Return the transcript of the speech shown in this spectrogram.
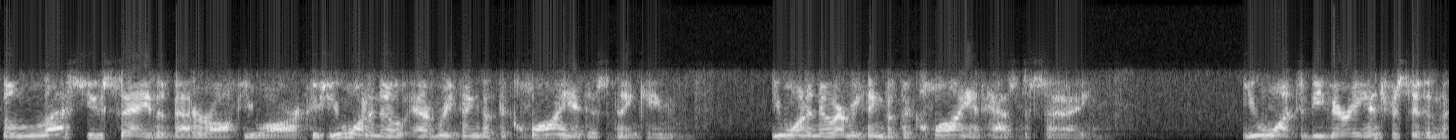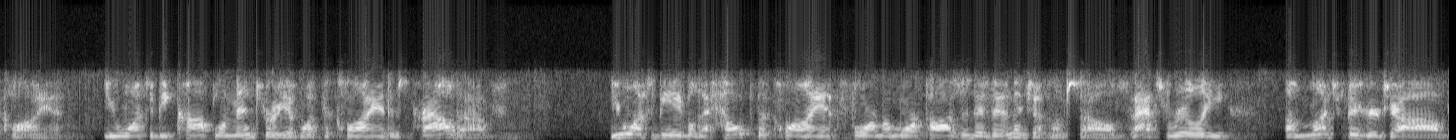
the less you say, the better off you are because you want to know everything that the client is thinking. You want to know everything that the client has to say. You want to be very interested in the client. You want to be complimentary of what the client is proud of. You want to be able to help the client form a more positive image of themselves. That's really a much bigger job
